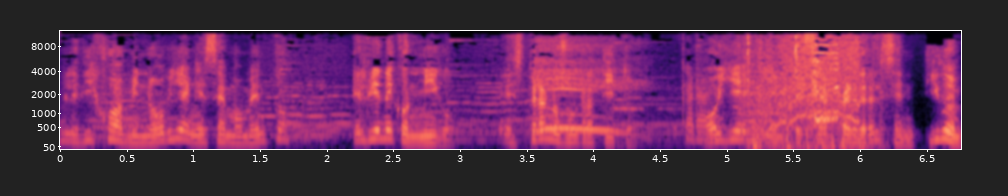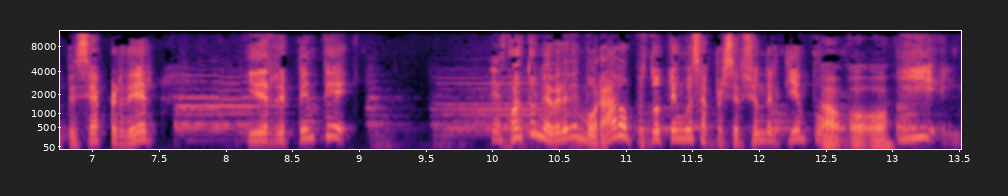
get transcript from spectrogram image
le dijo a mi novia en ese momento, él viene conmigo, espéranos un ratito. Caray. Oye, y empecé a perder el sentido, empecé a perder. Y de repente. ¿cuánto me habré demorado? Pues no tengo esa percepción del tiempo. Ah, oh, oh. Y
